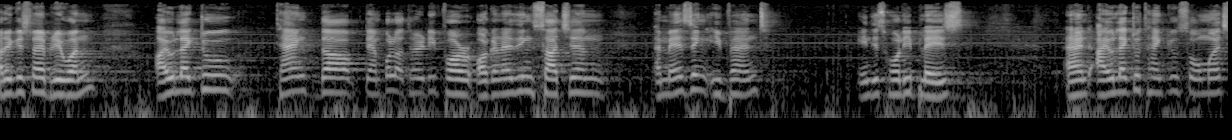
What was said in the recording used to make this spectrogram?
Hare Krishna everyone. I would like to thank the temple authority for organizing such an amazing event in this holy place. And I would like to thank you so much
